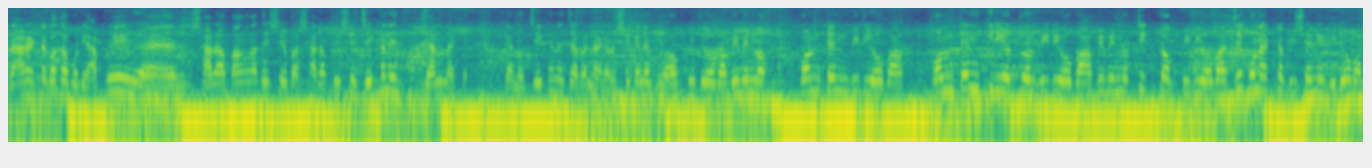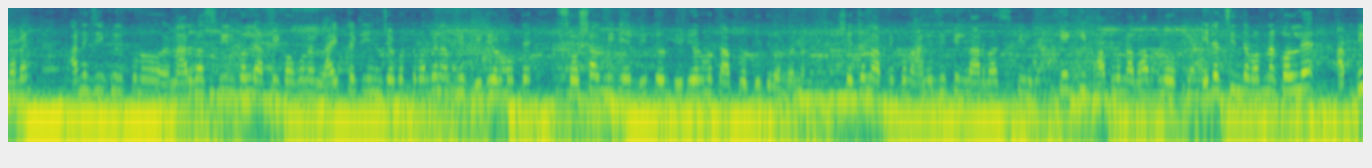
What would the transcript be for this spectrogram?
আর আরেকটা কথা বলি, আপনি সারা বাংলাদেশে বা সারা বিশ্বে যেখানে যান না কেন যেখানে যাবেন না কেন, সেখানে ব্লগ ভিডিও বা বিভিন্ন কন্টেন্ট ভিডিও বা কন্টেন্ট ক্রিয়েটর ভিডিও বা বিভিন্ন টিকটক ভিডিও বা যে কোনো একটা বিষয় নিয়ে ভিডিও বানাবেন। আনিজি ফিল কোনো নার্ভাস ফিল করলে আপনি কখনো লাইফটাকে এনজয় করতে পারবেন আপনি ভিডিওর মধ্যে সোশ্যাল মিডিয়ায় ভিডিওর ভিডিওর মধ্যে আপলোড দিতে পারবেন না। সেজন্য আপনি কোনো আনিজি ফিল নার্ভাস ফিল কে কী ভাবলো, না ভাবলো, এটা চিন্তা ভাবনা করলে আপনি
